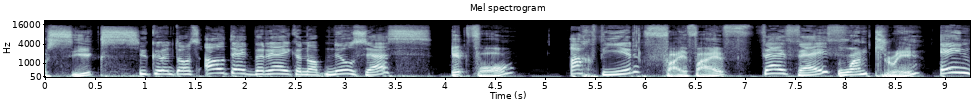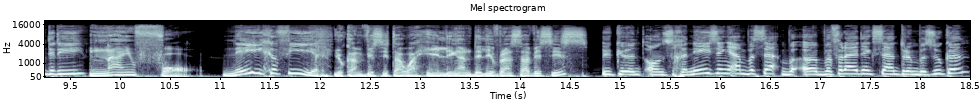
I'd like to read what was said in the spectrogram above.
06 U kunt ons altijd bereiken op 06 84 84 55 55 13 13 94. 94. You can visit our healing and deliverance services U kunt ons genezing en be- eh, bevrijdingscentrum bezoeken.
